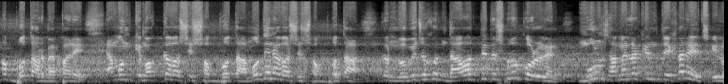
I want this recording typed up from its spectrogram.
সভ্যতার ব্যাপারে, এমনকি মক্কাবাসী সভ্যতা মদিনাবাসী সভ্যতা কারণ নবী যখন দাওয়াত দিতে শুরু করলেন, মূল ঝামেলা কিন্তু এখানেই ছিল,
